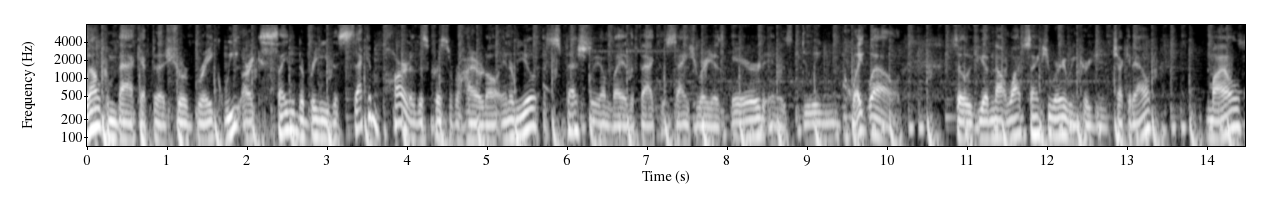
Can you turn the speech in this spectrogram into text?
Welcome back after that short break. We are excited to bring you the second part of this Christopher Heyerdahl interview, especially on light of the fact that Sanctuary has aired and is doing quite well. So if you have not watched Sanctuary, we encourage you to check it out. Miles,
